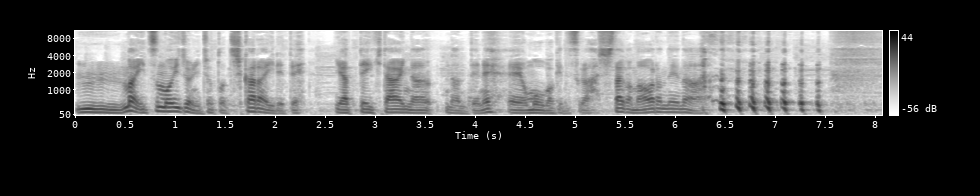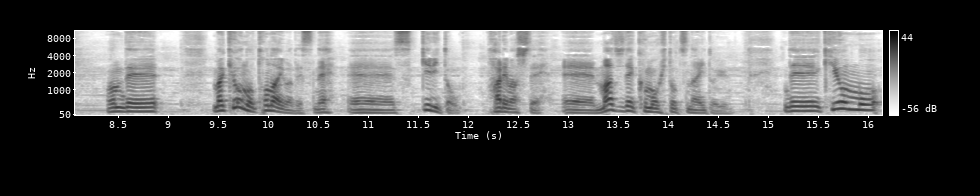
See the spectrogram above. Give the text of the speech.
うん、まあ、いつも以上にちょっと力入れてやっていきたいな、なんてね、えー、思うわけですが、舌が回らねえな。ほんで、まあ、今日の都内はですね、えー、すっきりと晴れまして、えー、マジで雲一つないという、で、気温も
